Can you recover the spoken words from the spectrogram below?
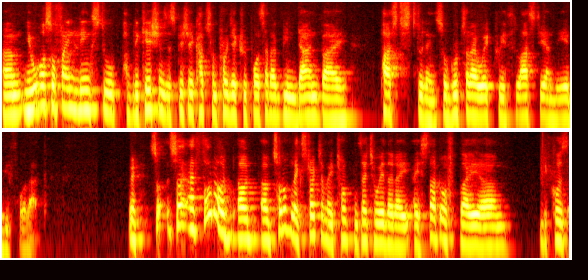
Um, you also find links to publications, especially capstone project reports that have been done by past students, so groups that I worked with last year and the year before that. Right. So, so I thought I would, I would, I would sort of like structure my talk in such a way that I, I start off by, um, because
